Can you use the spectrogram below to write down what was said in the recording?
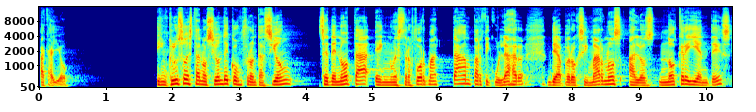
acá yo. Incluso esta noción de confrontación se denota en nuestra forma tan particular de aproximarnos a los no creyentes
